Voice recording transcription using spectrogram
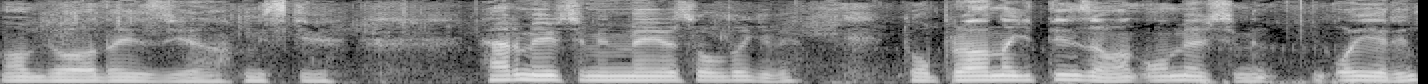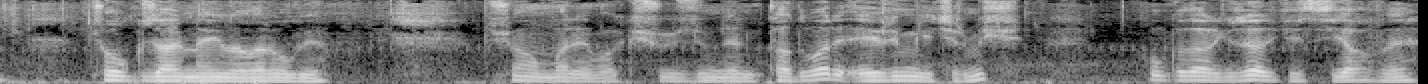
Abi doğadayız ya mis gibi. Her mevsimin meyvesi olduğu gibi toprağına gittiğin zaman o mevsimin o yerin çok güzel meyveler oluyor. Şu an var ya bak şu üzümlerin tadı var ya evrim geçirmiş. O kadar güzel ki siyah ve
